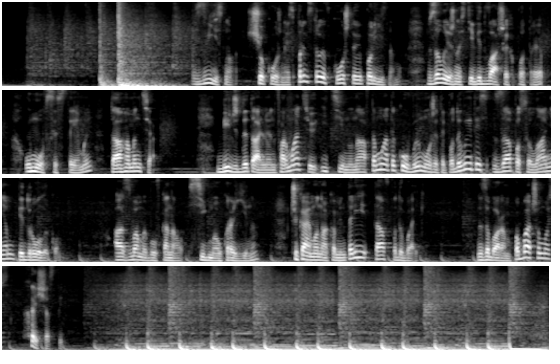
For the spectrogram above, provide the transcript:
Звісно, що кожний з пристроїв коштує по-різному, в залежності від ваших потреб, умов системи та гаманця. Більш детальну інформацію і ціну на автоматику ви можете подивитись за посиланням під роликом. А з вами був канал Sigma Україна. Чекаємо на коментарі та вподобайки. Незабаром побачимось, хай щастить!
